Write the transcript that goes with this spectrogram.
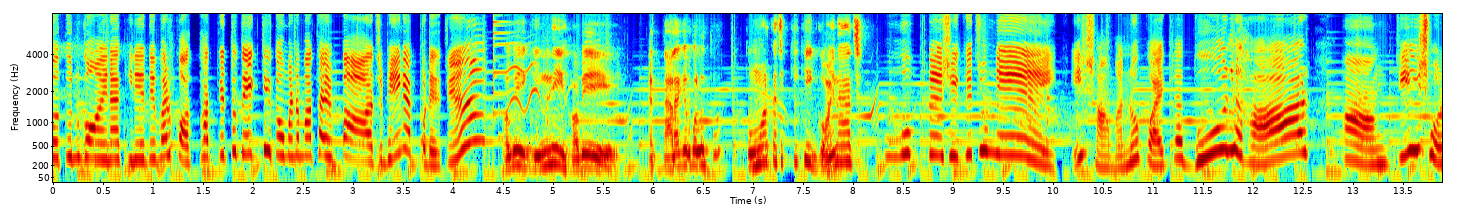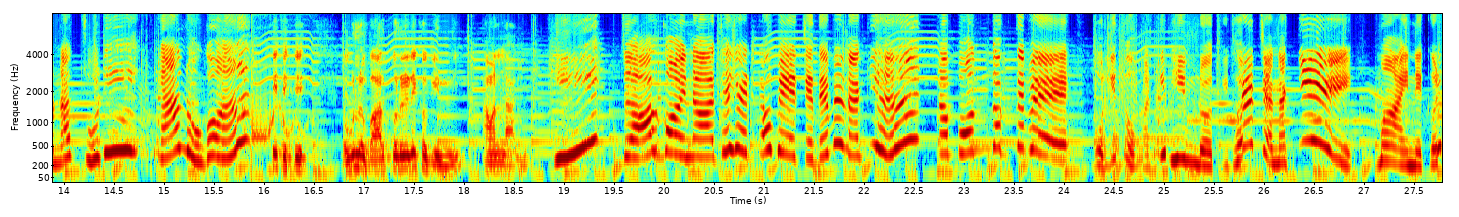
নতুন গয়না কিনে দেবার কথাতে তো দেখছি তোমার মাথায় বাজ ভেঙে পড়েছে হ্যাঁ? হবে গিন্নি হবে আর তার আগে বলো তো তোমার কাছে কি কি গয়না আছে খুব বেশি কিছু নেই এই সামান্য কয়েকটা দুল হার আংটি সোনা চুড়ি কেন গো হ্যাঁ? ওগুলো বার করে রেখো গিন্নি আমার লাগবে। কি? যা গয়না আছে সেটাও বেচে দেবে নাকি হ্যাঁ? না বন্ধক দেবে। বলি তোমার কি ভীমরতি ধরেছে নাকি? মাইনে করে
